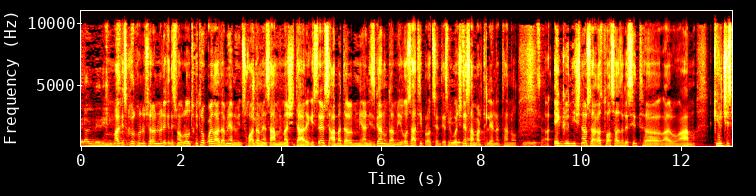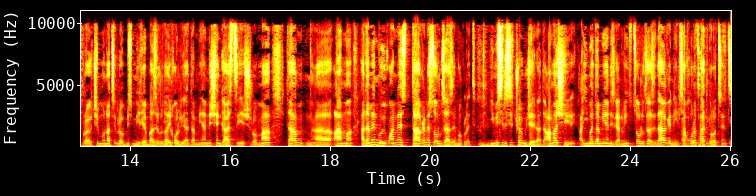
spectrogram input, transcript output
ვერავინ ვერ იყიდეს მაგის კოინებს ვერავინ ვერ იყიდეს მაგრამ ვთქვით რომ ყველა ადამიანი ვინც სხვა ადამიანს ამ იმაში დაარეგისტრებს ამ ადამიანისგან უნდა მიიღოს 10% ეს მიგვაჩნია სამართლიანად ანუ ეგ ნიშნავს რაღაც თვალსაზრისით ამ გირჩის პროექტში მონაწილეობის მიღებაზე რომ დაიყოლი ადამიანი, შენ გასწიე შრომა და ამ ადამიანს მოიყვანეს დააყენეს სწორ გზაზე, მოკლედ. იმის რისით ჩვენ ვჯერა და ამაში იმ ადამიანისგან, ვინც სწორ გზაზე დააყენე, იმსახურებ 10%-ს.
